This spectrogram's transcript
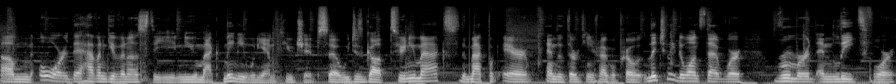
um, or they haven't given us the new Mac Mini with the M2 chip. So we just got two new Macs, the MacBook Air and the 13-inch MacBook Pro, literally the ones that were rumored and leaked for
